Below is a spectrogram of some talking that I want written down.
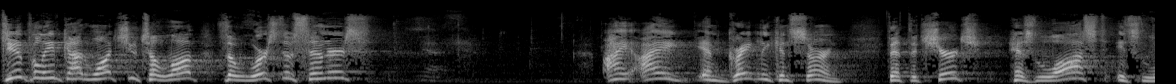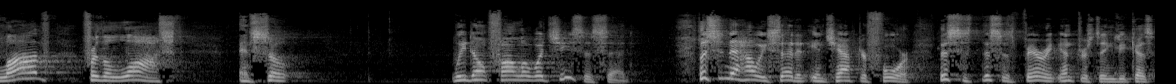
Do you believe God wants you to love the worst of sinners? I, I am greatly concerned that the church has lost its love for the lost and so we don't follow what Jesus said. Listen to how he said it in chapter 4. This is, this is very interesting because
